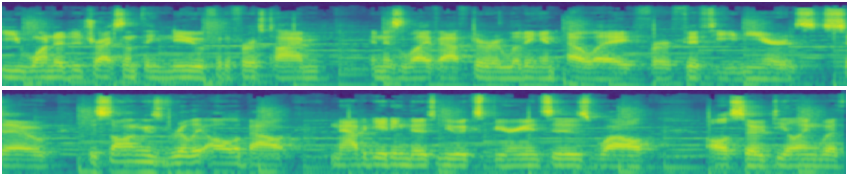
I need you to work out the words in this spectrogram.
he wanted to try something new for the first time in his life after living in LA for 15 years. So the song is really all about navigating those new experiences while also dealing with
